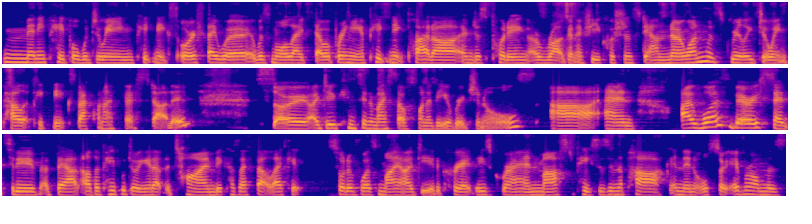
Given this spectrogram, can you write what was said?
many people were doing picnics, or if they were, it was more like they were bringing a picnic platter and just putting a rug and a few cushions down. No one was really doing pallet picnics back when I first started. So I do consider myself one of the originals. Uh, and I was very sensitive about other people doing it at the time because I felt like it sort of was my idea to create these grand masterpieces in the park. And then also everyone was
